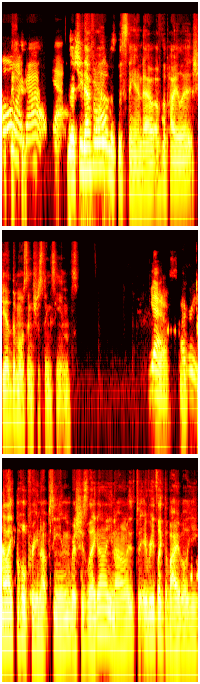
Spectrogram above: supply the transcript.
oh my god. Yeah. Yeah, she definitely Yep. was the standout of the pilot. She had the most interesting scenes. Yes. Agreed. I like the whole prenup scene where she's like, "Oh, you know, it, it reads like the Bible. You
